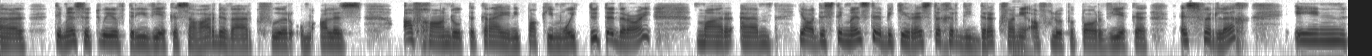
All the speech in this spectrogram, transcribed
uh ten minste 2 of 3 weke se harde werk voor om alles afgehandel te kry en die pakkie mooi toe te draai. Maar ehm um, ja, dis ten minste 'n bietjie rustiger die druk van die afgelope paar weke is verlig en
